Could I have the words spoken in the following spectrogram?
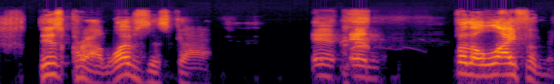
this crowd loves this guy and, and for the life of me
